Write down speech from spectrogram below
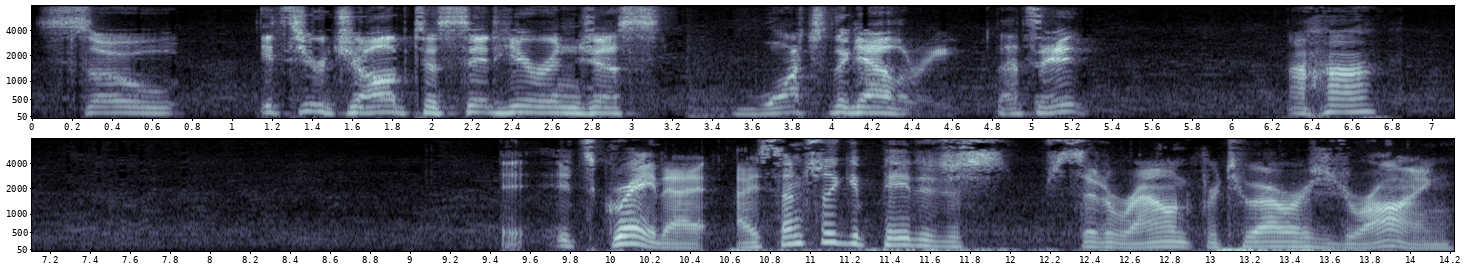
So, it's your job to sit here and just watch the gallery. That's it? Uh huh. It's great. I, I essentially get paid to just sit around for two hours drawing.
